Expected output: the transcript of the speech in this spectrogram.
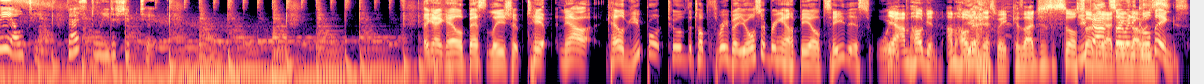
BLT Best Leadership Tip. Okay, Caleb, best leadership tip. Now, Caleb, you brought two of the top three, but you also bring out BLT this week. Yeah, I'm hugging. I'm hugging Yeah. this week because I just saw you so many found ideas. so many I cool was- things.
